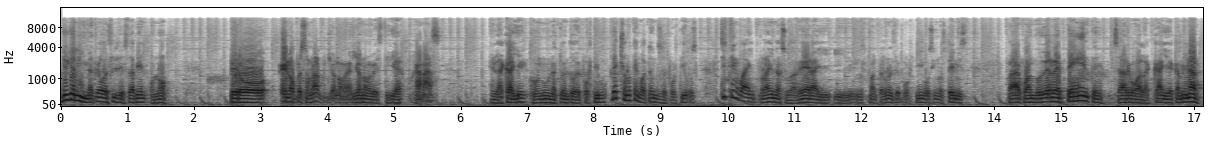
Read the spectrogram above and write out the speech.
yo ya ni me atrevo a decir si está bien o no. Pero en lo personal, yo no, yo no me vestiría jamás en la calle con un atuendo deportivo. De hecho, no tengo atuendos deportivos. Sí tengo ahí, por ahí una sudadera y, unos pantalones deportivos y unos tenis para cuando de repente salgo a la calle a caminar.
